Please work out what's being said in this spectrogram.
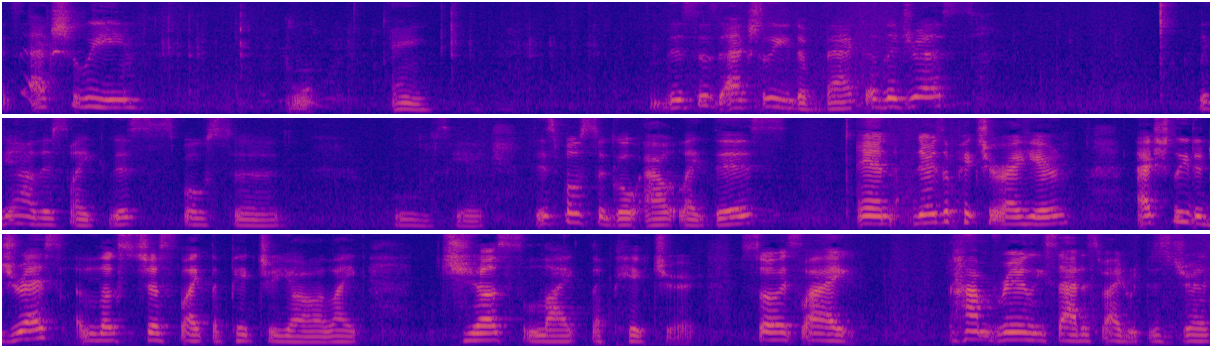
It's actually, hey, this is actually the back of the dress. Look at how this, like, this is supposed to, ooh, I'm scared. This is supposed to go out like this and there's a picture right here. Actually, the dress looks just like the picture, y'all. Like, just like the picture. So it's like, I'm really satisfied with this dress.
